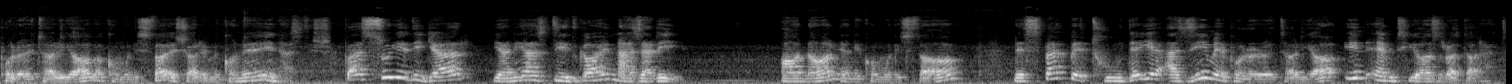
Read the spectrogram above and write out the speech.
پولویتاریا و کمونیستا اشاره می‌کنه این هستش. و از سوی دیگر یعنی از دیدگاه نظری آنان یعنی کمونیستا نسبت به توده عظیم پولوریتاریا این امتیاز را دارد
